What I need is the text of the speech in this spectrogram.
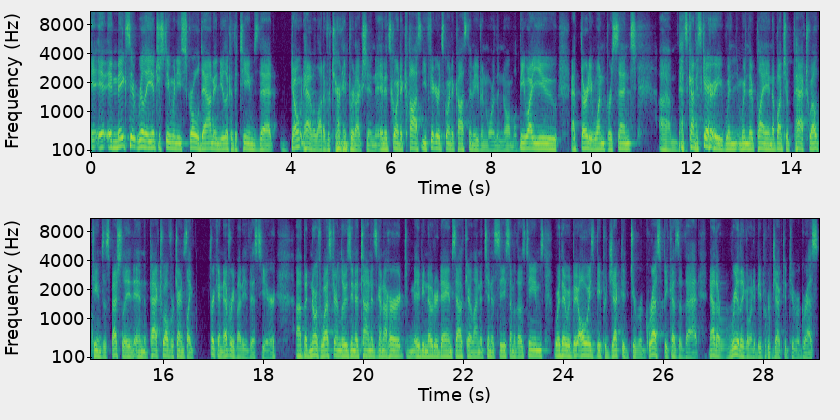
it, it, makes it really interesting when you scroll down and you look at the teams that don't have a lot of returning production and it's going to cost you figure it's going to cost them even more than normal. Byu at 31% um, that's kind of scary when when they're playing a bunch of pac 12 teams especially and the pac 12 returns like freaking everybody this year. Uh, but Northwestern losing a ton is going to hurt. Maybe Notre Dame, South Carolina, Tennessee, some of those teams where they would be always be projected to regress because of that. Now they're really going to be projected to regress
